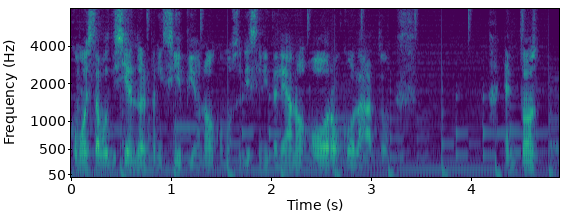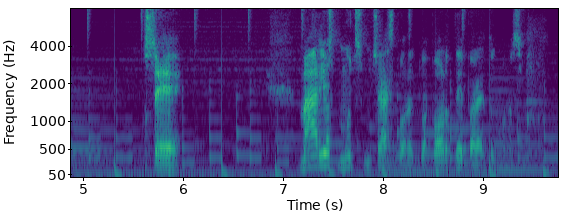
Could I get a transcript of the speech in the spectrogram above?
como estaba diciendo al principio, ¿no? Como se dice en italiano, oro colato. Entonces, Mario, muchas, muchas gracias por tu aporte, por tu conocimiento.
